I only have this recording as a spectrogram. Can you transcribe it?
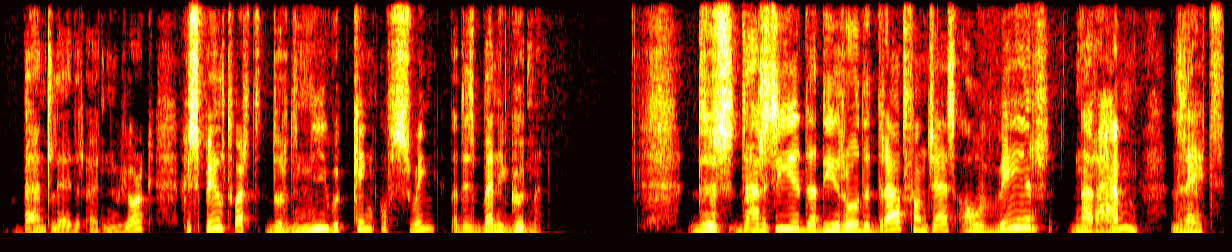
bandleider uit New York, gespeeld werd door de nieuwe King of Swing, dat is Benny Goodman. Dus daar zie je dat die rode draad van jazz alweer naar hem leidt.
